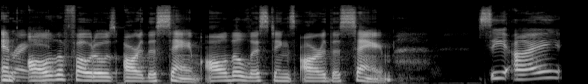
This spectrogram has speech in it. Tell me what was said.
And Right. all the photos are the same, all the listings are the same. See, I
